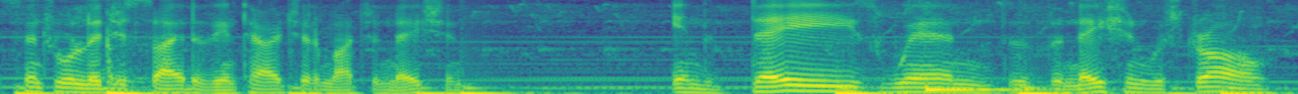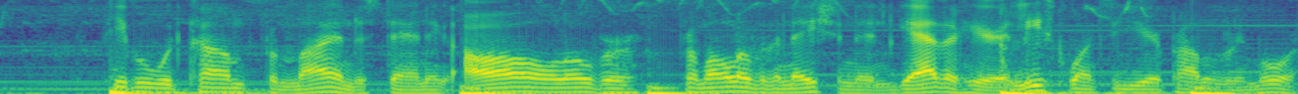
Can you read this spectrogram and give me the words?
central religious site of the entire Chitimacha Nation. In the days when the, the nation was strong, people would come, from my understanding, all over, from all over the nation and gather here at least once a year, probably more.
